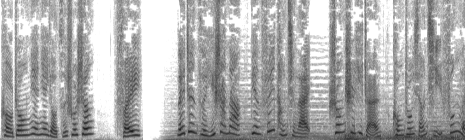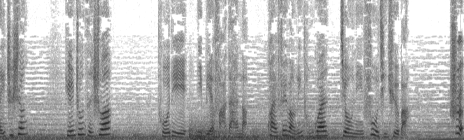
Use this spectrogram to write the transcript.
口中念念有词，说声“飞”。雷震子一刹那便飞腾起来，双翅一展，空中响起风雷之声。云中子说：“徒弟，你别发呆了，快飞往灵潼关救你父亲去吧。”是，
